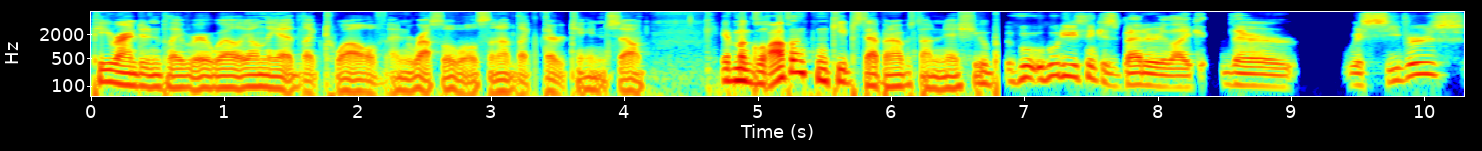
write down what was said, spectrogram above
Perine didn't play very well. He only had like 12, and Russell Wilson had like 13. So if McLaughlin can keep stepping up, it's not an issue. Who who do you think is better, like their receivers,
